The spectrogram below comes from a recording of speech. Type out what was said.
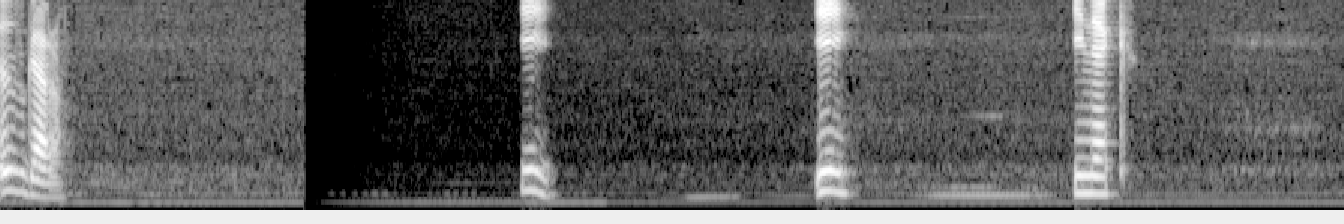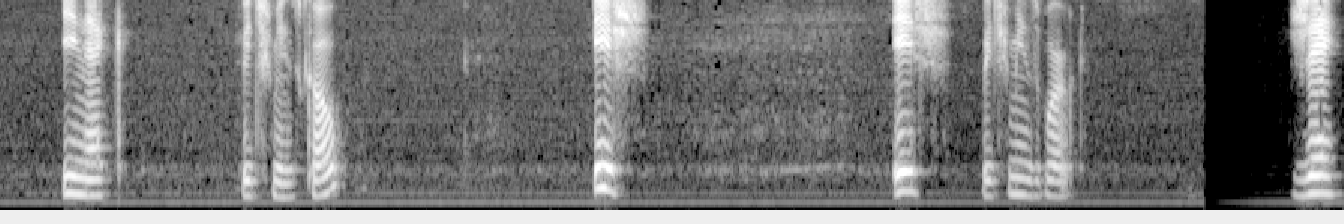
ızgara i. I. Inek. Inek which means cow. Ish ish which means work. J'ai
